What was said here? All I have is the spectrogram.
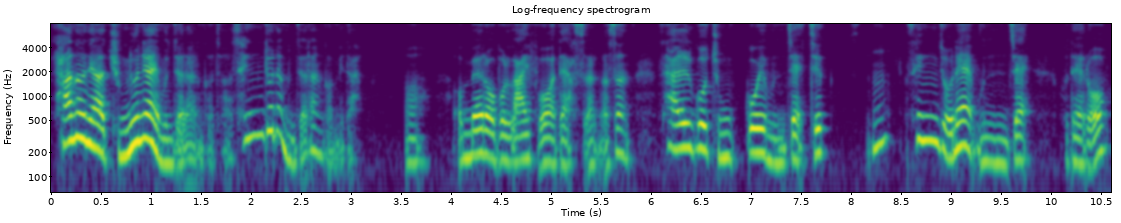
사느냐 죽느냐의 문제라는 거죠. 생존의 문제라는 겁니다. 어, a matter of life or death라는 것은 살고 죽고의 문제, 즉 음? 생존의 문제 그대로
